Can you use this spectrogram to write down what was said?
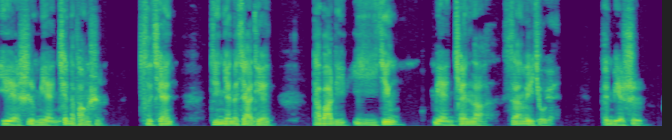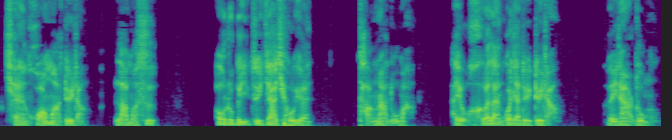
也是免签的方式。此前，今年的夏天，大巴黎已经免签了三位球员，分别是前皇马队长拉莫斯、欧洲杯最佳球员唐纳鲁马，还有荷兰国家队队长维纳尔杜姆。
